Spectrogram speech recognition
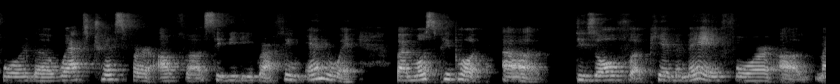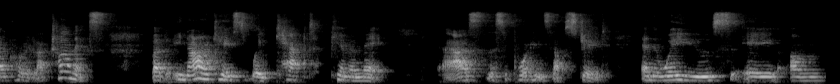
for the wet transfer of uh, CVD graphene anyway. But most people uh, dissolve PMMA for uh, microelectronics. But in our case, we kept PMMA as the supporting substrate. And we use a um,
